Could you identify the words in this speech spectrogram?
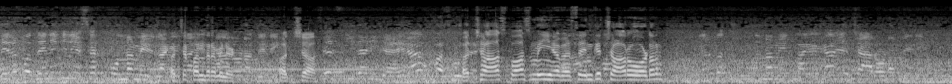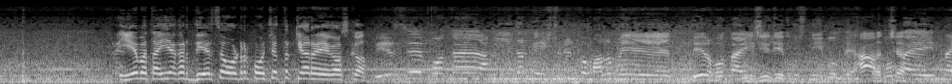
मेरे को देने के लिए सिर्फ़ पंद्रह मिनट अच्छा, 15 मिनट। अच्छा। ही हो अच्छा आसपास में ही है वैसे इनके चारों ऑर्डर मिनट लगेगा ये चार ऑर्डर देने ये बताइए अगर देर से ऑर्डर पहुँचे तो क्या रहेगा उसका देर से पहुँचा है अभी इधर के स्टूडेंट को मालूम है देर होता है जी, जी। कुछ नहीं बोलते हाँ अच्छा। बोलता है इतना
